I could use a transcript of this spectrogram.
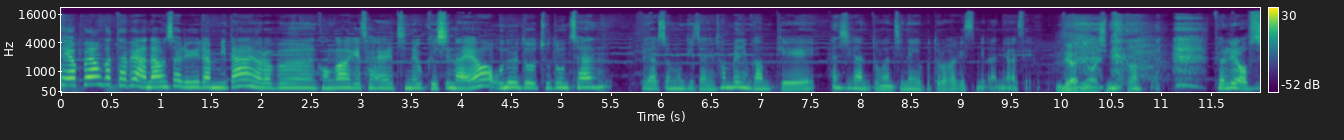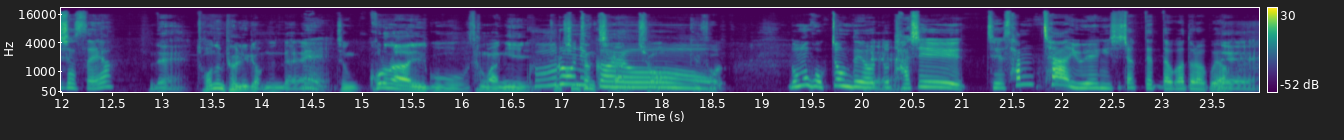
안녕하세요. 뽀얀거탑의 아나운서 류일합니다. 여러분 건강하게 잘 지내고 계시나요? 오늘도 조동찬 의학 전문 기자님 선배님과 함께 한 시간 동안 진행해 보도록 하겠습니다. 안녕하세요. 네, 안녕하십니까. 별일 없으셨어요? 네, 저는 별일이 없는데 네. 지금 코로나19 상황이 좀 심상치가 그러니까요. 않죠. 그래서 너무 걱정돼요. 네. 또 다시 제 3차 유행이 시작됐다고 하더라고요. 네,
